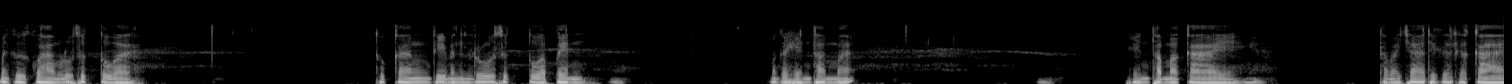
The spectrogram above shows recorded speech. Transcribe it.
มันคือความรู้สึกตัว ทุกครั้งที่มันรู้สึกตัวเป็น มันก็เห็นธรรมะ เห็นธรรมกาย ธรรมชาติที่เกิดกับกาย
